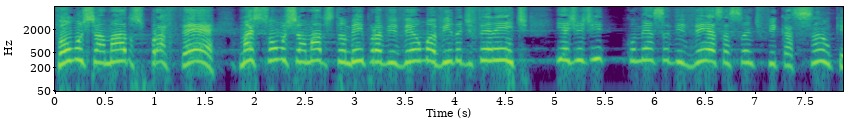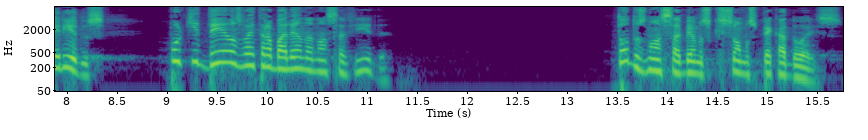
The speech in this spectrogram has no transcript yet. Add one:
fomos chamados para fé, mas fomos chamados também para viver uma vida diferente. E a gente começa a viver essa santificação, queridos, porque Deus vai trabalhando a nossa vida. Todos nós sabemos que somos pecadores.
